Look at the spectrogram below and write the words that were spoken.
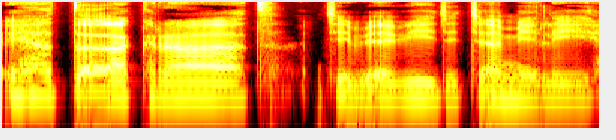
«Я так рад тебя видеть, Амели...»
